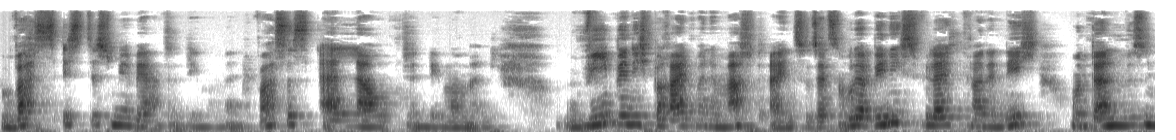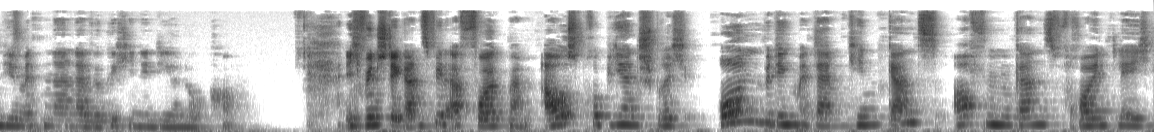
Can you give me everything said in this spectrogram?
Was ist es mir wert in dem Moment? Was ist erlaubt in dem Moment? Wie bin ich bereit, meine Macht einzusetzen? Oder bin ich es vielleicht gerade nicht? Und dann müssen wir miteinander wirklich in den Dialog kommen. Ich wünsche dir ganz viel Erfolg beim Ausprobieren, sprich unbedingt mit deinem Kind ganz offen, ganz freundlich.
